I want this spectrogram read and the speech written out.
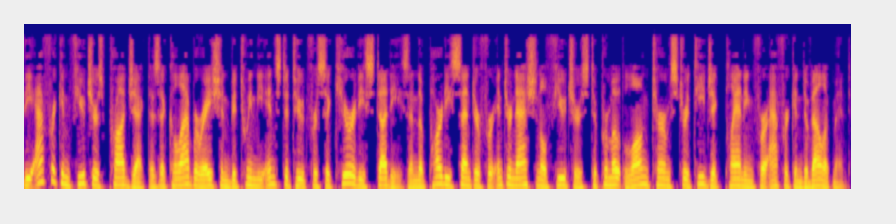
the African Futures Project is a collaboration between the Institute for Security Studies and the Pardee Center for International Futures to promote long-term strategic planning for African development.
